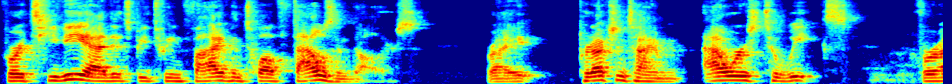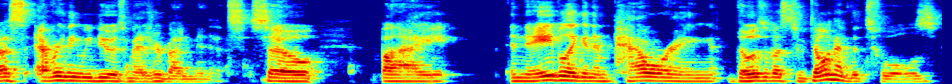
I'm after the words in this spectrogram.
For a TV ad, it's between five and $12,000, right? Production time, hours to weeks. For us, everything we do is measured by minutes. So by enabling and empowering those of us who don't have the tools,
